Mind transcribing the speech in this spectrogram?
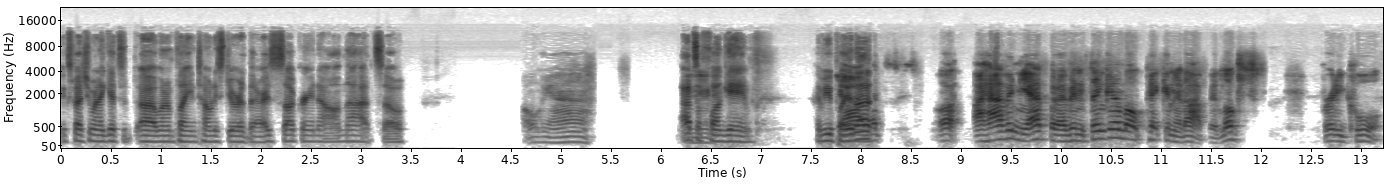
especially when I get to uh, when I'm playing Tony Stewart there. I suck right now on that. So Oh yeah, that's a fun game. Have you played Yeah, that? Well, I haven't yet, but I've been thinking about picking it up. It looks pretty cool.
